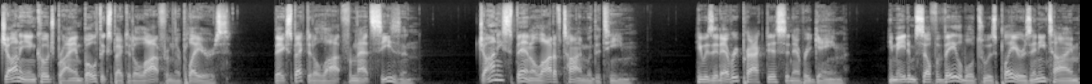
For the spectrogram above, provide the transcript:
Johnny and Coach Bryant both expected a lot from their players. They expected a lot from that season. Johnny spent a lot of time with the team. He was at every practice and every game. He made himself available to his players anytime,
